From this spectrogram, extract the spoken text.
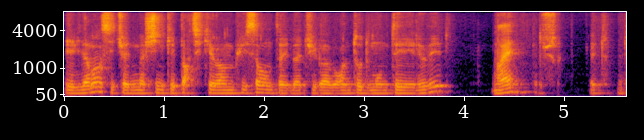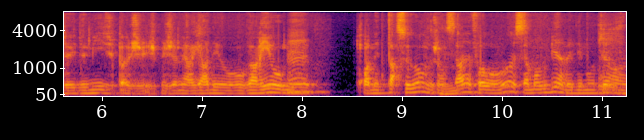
évidemment, si tu as une machine qui est particulièrement puissante, eh ben, tu vas avoir un taux de montée élevé. Ouais. 2,5, je ne vais jamais regarder au, vario, mais 3 mm. mètres par seconde, j'en sais mm. rien. ça monte bien avec des moteurs.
